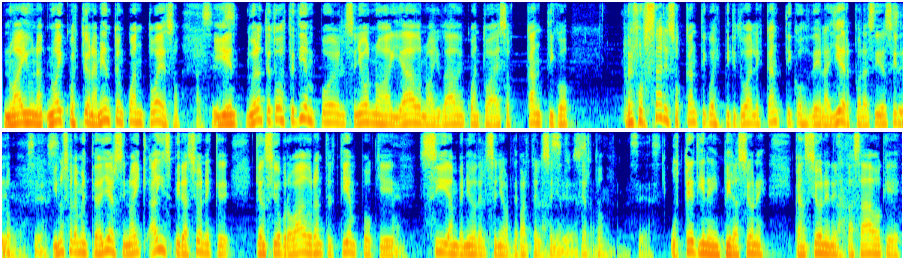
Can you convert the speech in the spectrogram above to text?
¿no? hay una, no hay cuestionamiento en cuanto a eso. y durante todo este tiempo el Señor nos ha guiado, nos ha ayudado en cuanto a esos cánticos reforzar esos cánticos espirituales, cánticos del ayer, por así decirlo. y no solamente de ayer, sino hay, hay inspiraciones que, han sido probadas durante el tiempo que sí han venido del Señor, de parte del Señor, ¿cierto? Usted tiene inspiraciones, canciones en el pasado que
